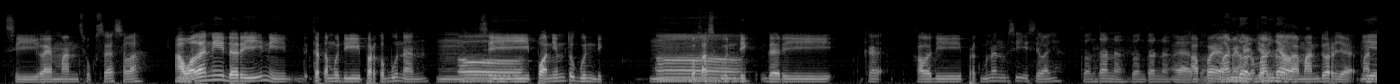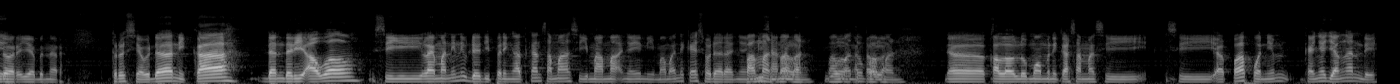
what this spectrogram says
si Leman sukses lah. Hmm. Awalnya nih dari ini ketemu di perkebunan. Hmm. Oh. Si Poniem tuh gundik. Oh. Bekas gundik dari kalau di perkebunan sih istilahnya? Tuan tanah, tuan tanah. Ya, apa ya? Mandor, mandor. lah, mandor ya, Iya. mandor iya benar. Terus ya udah nikah dan dari awal si Leman ini udah diperingatkan sama si mamanya ini. Mamanya kayak saudaranya Paman, di sana lah. paman. Mama tuh paman. Eh, kalau lu mau menikah sama si si apa Poniem kayaknya jangan deh.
